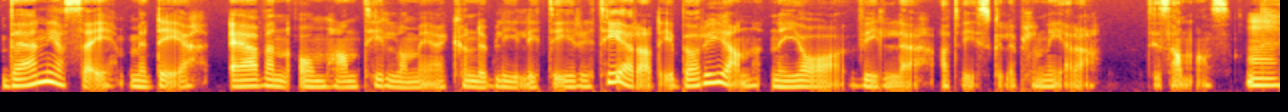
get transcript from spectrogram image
vänja sig med det, även om han till och med kunde bli lite irriterad i början när jag ville att vi skulle planera tillsammans. Mm.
